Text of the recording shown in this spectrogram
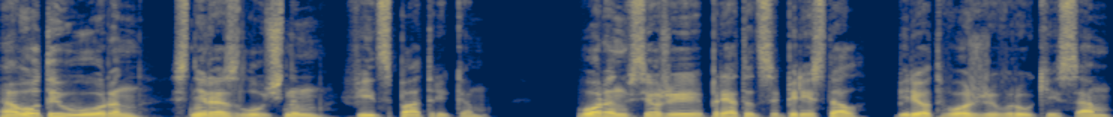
А вот и Ворон с неразлучным Фицпатриком. Ворон все же прятаться перестал, берет вожжи в руки сам,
